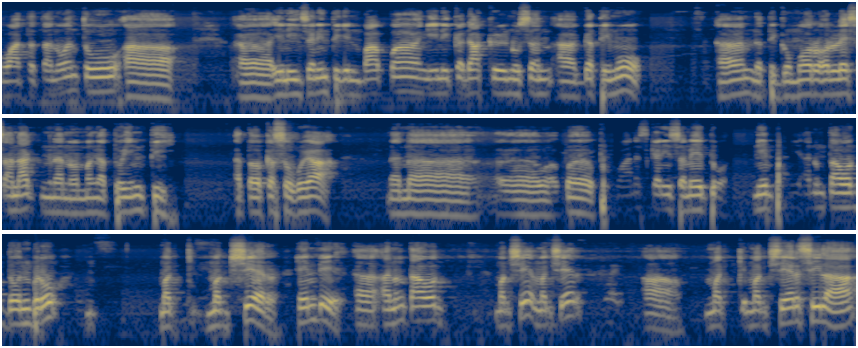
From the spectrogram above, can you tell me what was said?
wata tanuan to uh, uh, inidsanin tigin bapa ang ini kadakil no san uh, gatimo uh, na tigo more or less anak na no, mga 20 atau kasubra uh, performance kanin sa metro. Ni anong tawag doon bro? Mag mag-share. Hindi uh, anong tawag mag-share, mag-share. Ah, uh, mag mag-share sila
